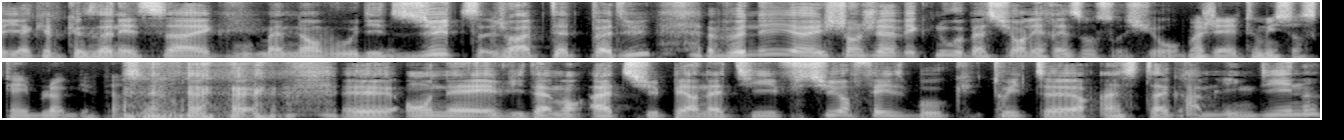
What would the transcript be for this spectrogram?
il y a quelques années de ça et que vous maintenant vous vous dites zut, j'aurais peut-être pas dû, venez euh, échanger avec nous eh ben, sur les réseaux sociaux. Moi, j'avais tout mis sur Skyblog personnellement. On est évidemment at Supernatif sur Facebook, Twitter, Instagram, LinkedIn.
